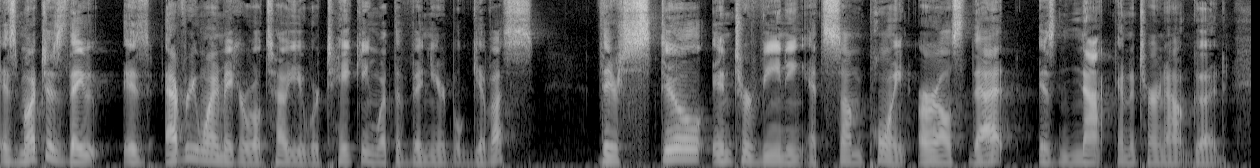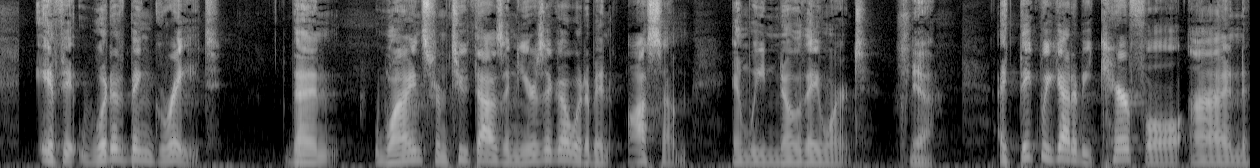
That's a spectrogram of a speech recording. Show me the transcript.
As much as they is every winemaker will tell you we're taking what the vineyard will give us, they're still intervening at some point, or else that is not going to turn out good. If it would have been great, then wines from 2000 years ago would have been awesome and we know they weren't. Yeah. I think we got to be careful on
